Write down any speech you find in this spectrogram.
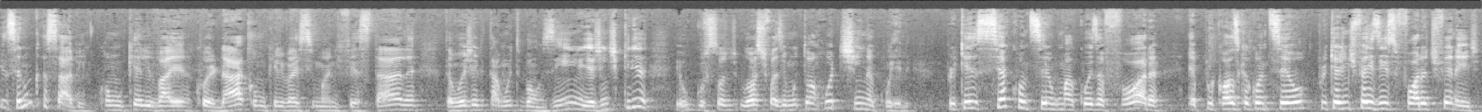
Você nunca sabe como que ele vai acordar, como que ele vai se manifestar, né? Então hoje ele está muito bonzinho e a gente queria, eu gosto, gosto de fazer muito uma rotina com ele, porque se acontecer alguma coisa fora é por causa que aconteceu, porque a gente fez isso fora diferente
